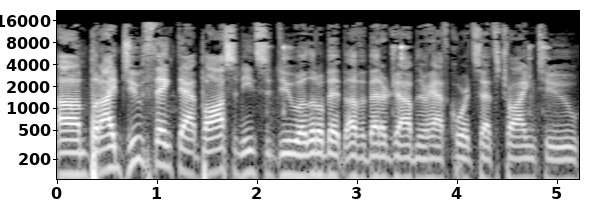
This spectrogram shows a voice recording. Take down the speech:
Um, but I do think that Boston needs to do a little bit of a better job in their half court sets, trying to,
